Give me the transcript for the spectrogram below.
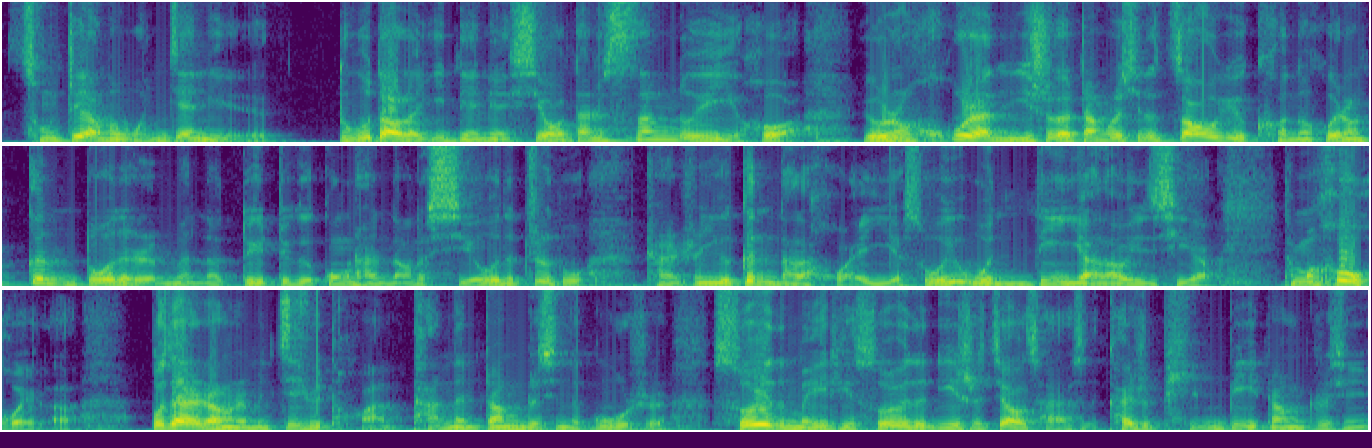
从这样的文件里。读到了一点点希望，但是三个月以后啊，有人忽然意识到张志新的遭遇可能会让更多的人们呢对这个共产党的邪恶的制度产生一个更大的怀疑，所以稳定压倒一切啊，他们后悔了。不再让人们继续谈谈论张志新的故事，所有的媒体、所有的历史教材开始屏蔽张志新。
